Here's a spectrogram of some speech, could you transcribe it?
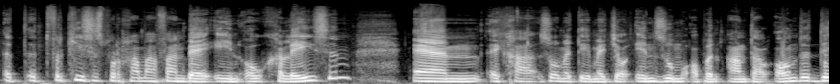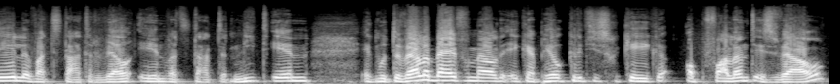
het, het verkiezingsprogramma van Bijeen ook gelezen. En ik ga zo meteen met jou inzoomen op een aantal onderdelen. Wat staat er wel in, wat staat er niet in. Ik moet er wel bij vermelden, ik heb heel kritisch gekeken. Opvallend is wel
